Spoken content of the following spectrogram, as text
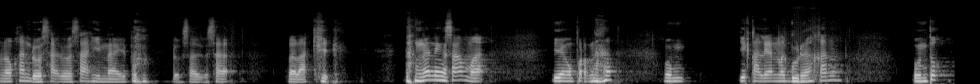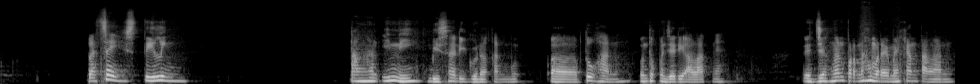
melakukan dosa-dosa hina itu, dosa-dosa lelaki. Tangan yang sama yang pernah mem- ya kalian gunakan untuk let's say stealing. Tangan ini bisa digunakan eh, Tuhan untuk menjadi alatnya. Dan jangan pernah meremehkan tangan.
